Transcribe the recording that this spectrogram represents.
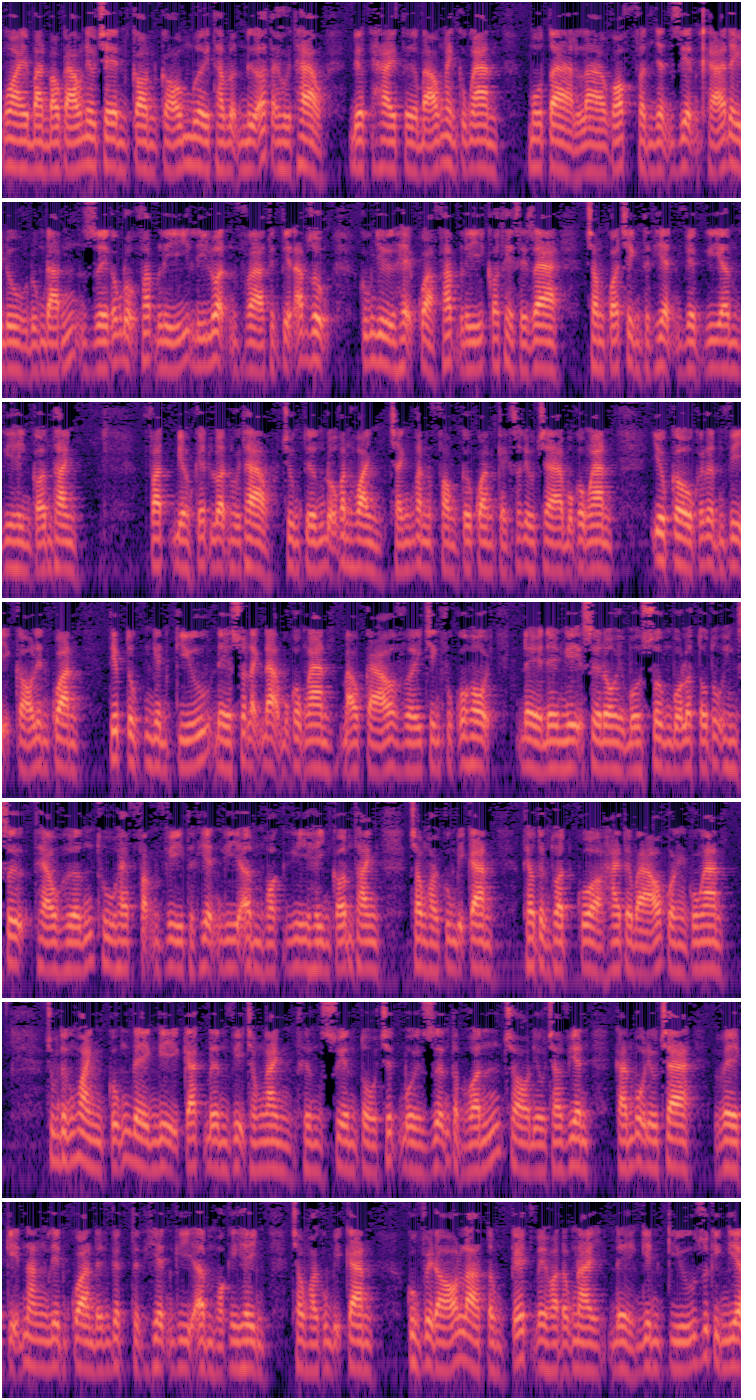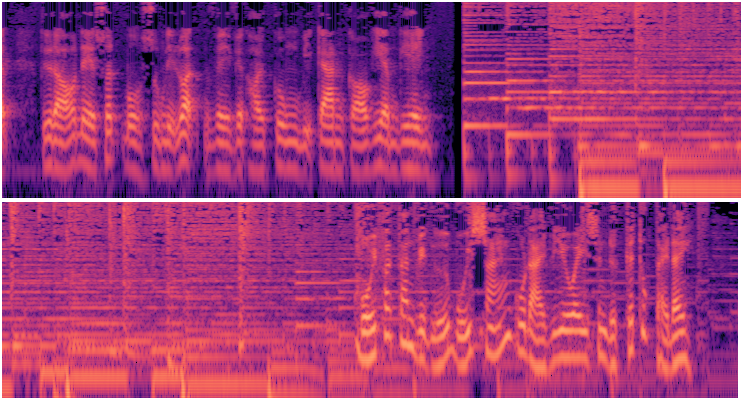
Ngoài bản báo cáo nêu trên còn có 10 tham luận nữa tại hội thảo được hai tờ báo ngành công an mô tả là góp phần nhận diện khá đầy đủ đúng đắn dưới góc độ pháp lý, lý luận và thực tiễn áp dụng cũng như hệ quả pháp lý có thể xảy ra trong quá trình thực hiện việc ghi âm ghi hình có âm thanh. Phát biểu kết luận hội thảo, Trung tướng Đỗ Văn Hoành, tránh văn phòng cơ quan cảnh sát điều tra Bộ Công an, yêu cầu các đơn vị có liên quan tiếp tục nghiên cứu đề xuất lãnh đạo Bộ Công an báo cáo với chính phủ Quốc hội để đề nghị sửa đổi bổ sung Bộ luật tố tụng hình sự theo hướng thu hẹp phạm vi thực hiện ghi âm hoặc ghi hình có âm thanh trong hỏi cung bị can theo tường thuật của hai tờ báo của ngành công an. Trung tướng Hoành cũng đề nghị các đơn vị trong ngành thường xuyên tổ chức bồi dưỡng tập huấn cho điều tra viên, cán bộ điều tra về kỹ năng liên quan đến việc thực hiện ghi âm hoặc ghi hình trong hỏi cung bị can. Cùng với đó là tổng kết về hoạt động này để nghiên cứu rút kinh nghiệm, từ đó đề xuất bổ sung lý luận về việc hỏi cung bị can có ghi âm ghi hình. Buổi phát thanh Việt ngữ buổi sáng của đài VOA xin được kết thúc tại đây.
